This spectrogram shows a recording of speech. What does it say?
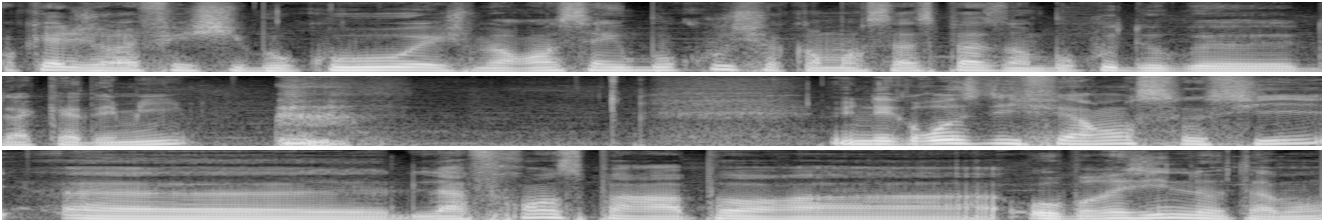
auquel je réfléchis beaucoup et je me renseigne beaucoup sur comment ça se passe dans beaucoup euh, d'académies. Une des grosses différences aussi euh, de la France par rapport au Brésil notamment.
